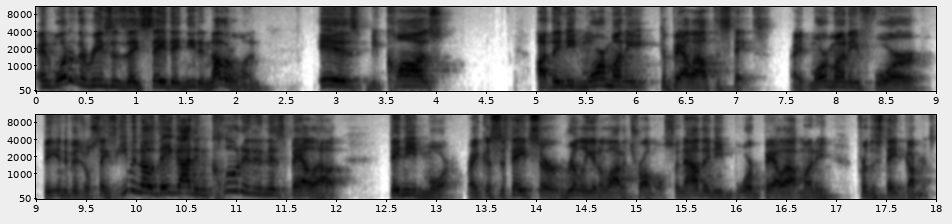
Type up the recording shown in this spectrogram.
And one of the reasons they say they need another one is because uh, they need more money to bail out the states, right? More money for the individual states. Even though they got included in this bailout, they need more, right? Because the states are really in a lot of trouble. So now they need more bailout money for the state governments,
